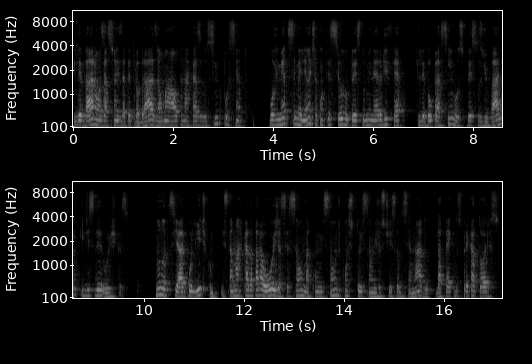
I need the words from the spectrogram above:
e levaram as ações da Petrobras a uma alta na casa dos 5%. Movimento semelhante aconteceu no preço do minério de ferro, que levou para cima os preços de Vale e de siderúrgicas. No noticiário político, está marcada para hoje a sessão na Comissão de Constituição e Justiça do Senado da PEC dos precatórios.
